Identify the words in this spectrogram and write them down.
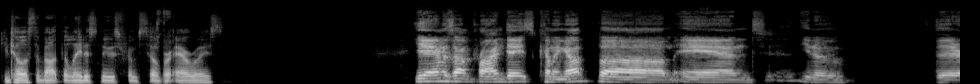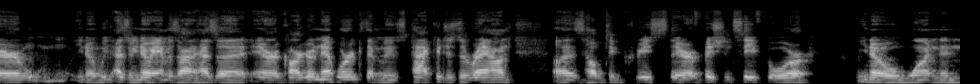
Can you tell us about the latest news from Silver Airways? Yeah, Amazon Prime Day is coming up, um, and you know, there, you know, as we know, Amazon has a air cargo network that moves packages around uh, has helped increase their efficiency for you know one and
